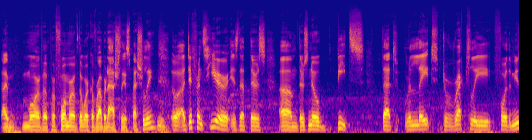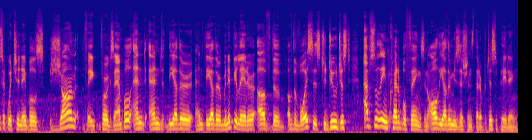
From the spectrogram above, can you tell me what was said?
I'm more of a performer of the work of Robert Ashley, especially. Uh, a difference here is that there's um, there's no beats that relate directly for the music, which enables Jean, for example, and and the other and the other manipulator of the of the voices to do just absolutely incredible things, and all the other musicians that are participating.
